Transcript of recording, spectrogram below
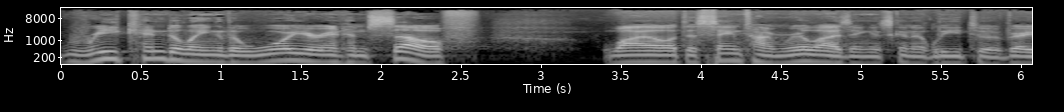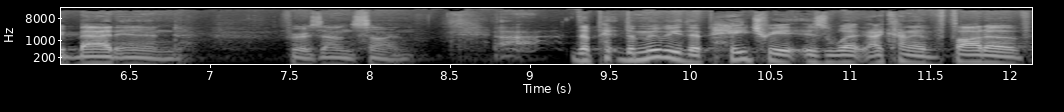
rekindling the warrior in himself while at the same time realizing it's going to lead to a very bad end for his own son. Uh, the, the movie The Patriot is what I kind of thought of,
